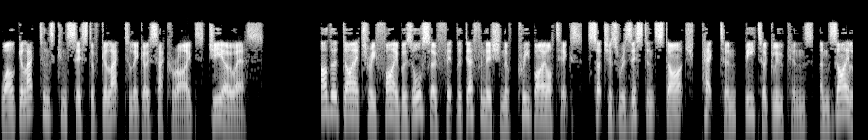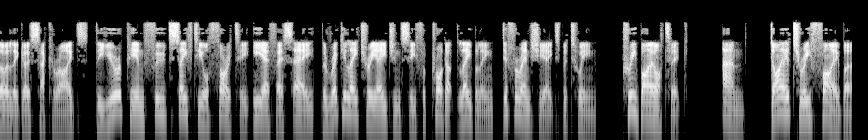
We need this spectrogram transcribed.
while galactans consist of galactoligosaccharides GOS. Other dietary fibers also fit the definition of prebiotics, such as resistant starch, pectin, beta-glucans, and xylo-oligosaccharides. The European Food Safety Authority (EFSA), the regulatory agency for product labeling, differentiates between prebiotic and dietary fiber,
